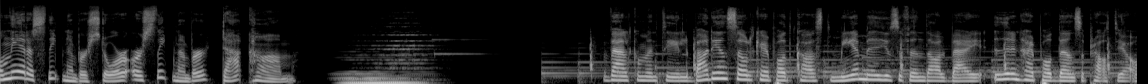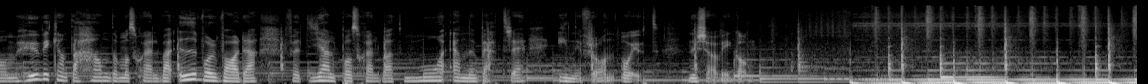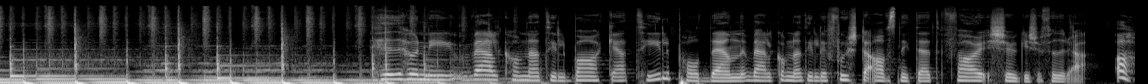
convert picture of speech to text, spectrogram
Only at a Sleep Number store or sleepnumber.com. Välkommen till Body and Soul Care Podcast med mig Josefin Dahlberg. I den här podden så pratar jag om hur vi kan ta hand om oss själva i vår vardag för att hjälpa oss själva att må ännu bättre inifrån och ut. Nu kör vi igång. Hej hörni, välkomna tillbaka till podden. Välkomna till det första avsnittet för 2024. Oh, ah,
